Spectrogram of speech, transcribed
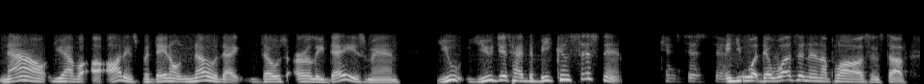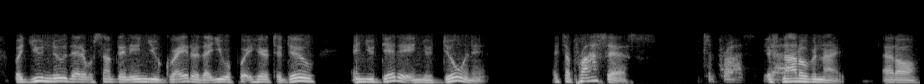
Now you have an audience, but they don't know that those early days, man. You you just had to be consistent, Consistent. and you there wasn't an applause and stuff, but you knew that it was something in you greater that you were put here to do, and you did it, and you're doing it. It's a process. it's a process. It's not overnight at all.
